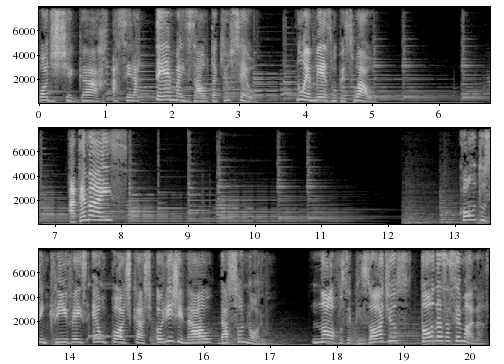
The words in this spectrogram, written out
pode chegar a ser até mais alta que o céu. Não é mesmo, pessoal? Até mais! Contos Incríveis é um podcast original da Sonoro. Novos episódios todas as semanas.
